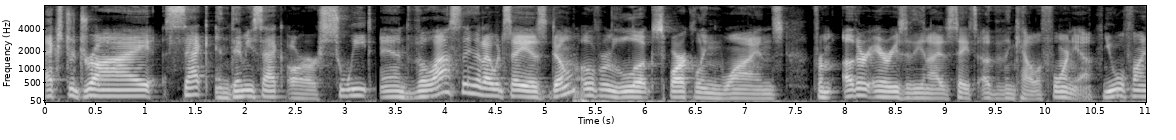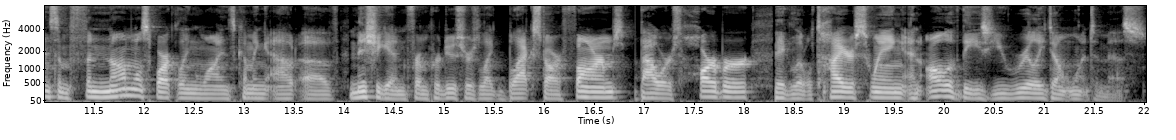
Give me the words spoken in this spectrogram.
extra dry, sec, and demi sec are sweet. And the last thing that I would say is don't overlook sparkling wines from other areas of the United States other than California. You will find some phenomenal sparkling wines coming out of Michigan from producers like Black Star Farms, Bowers Harbor, Big Little Tire Swing, and all of these you really don't want to miss.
